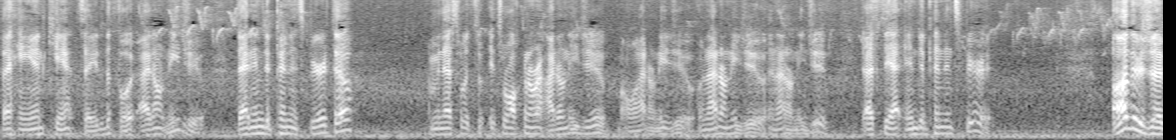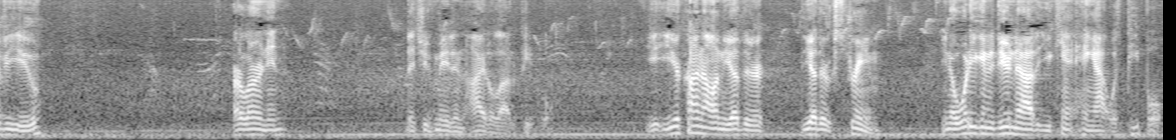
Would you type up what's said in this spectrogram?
The hand can't say to the foot, I don't need you. That independent spirit, though, I mean, that's what it's walking around. I don't need you. Oh, I don't need you. And I don't need you. And I don't need you. That's that independent spirit. Others of you are learning that you've made an idol out of people. You're kind of on the other the other extreme. You know, what are you going to do now that you can't hang out with people?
